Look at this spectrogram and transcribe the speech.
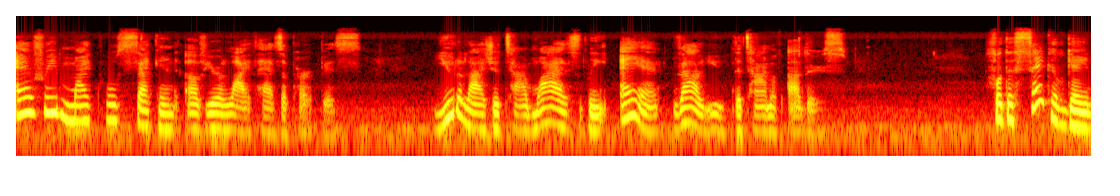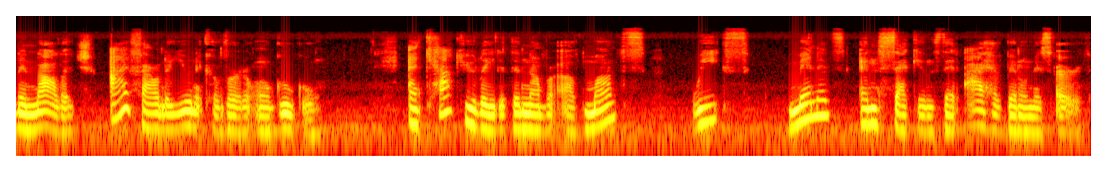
every microsecond of your life has a purpose. Utilize your time wisely and value the time of others. For the sake of gaining knowledge, I found a unit converter on Google and calculated the number of months, weeks, minutes, and seconds that I have been on this earth,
